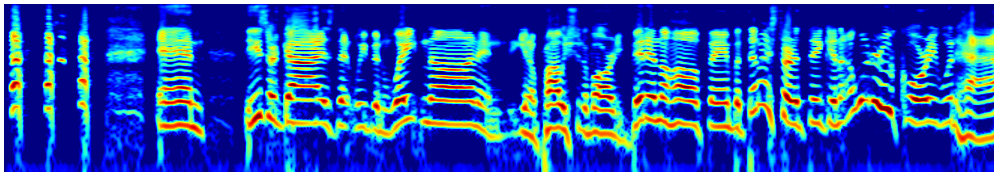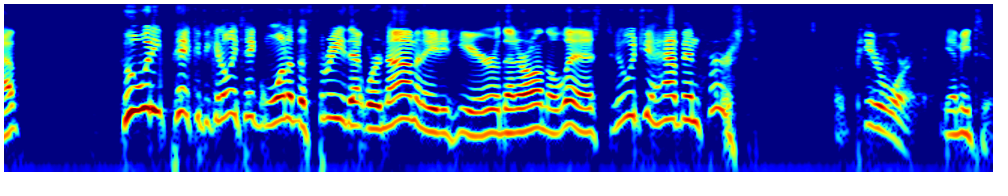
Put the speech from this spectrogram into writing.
And these are guys that we've been waiting on and, you know, probably should have already been in the Hall of Fame. But then I started thinking, I wonder who Corey would have. Who would he pick if he could only take one of the three that were nominated here or that are on the list? Who would you have in first? Peter Warrick. Yeah, me too.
